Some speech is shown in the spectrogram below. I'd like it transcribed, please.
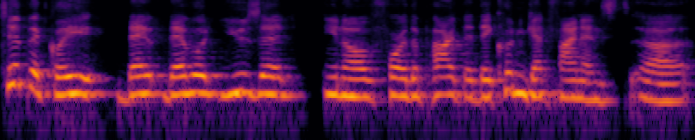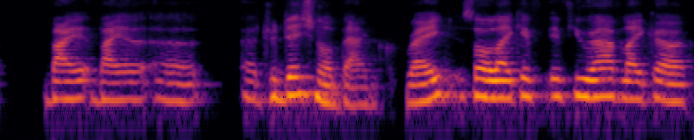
typically they, they would use it, you know, for the part that they couldn't get financed uh, by by a, a, a, traditional bank, right? So like if, if you have like a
